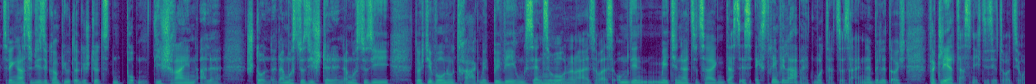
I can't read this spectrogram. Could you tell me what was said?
Deswegen hast du diese computergestützten Puppen, die schreien alle Stunde. Da musst du sie stillen, da musst du sie durch die Wohnung tragen mit Bewegungssensoren mhm. und all sowas, um den Mädchen halt zu zeigen, das ist extrem viel Arbeit, Mutter zu sein. Ne? Bildet euch, verklärt das nicht, Situation.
